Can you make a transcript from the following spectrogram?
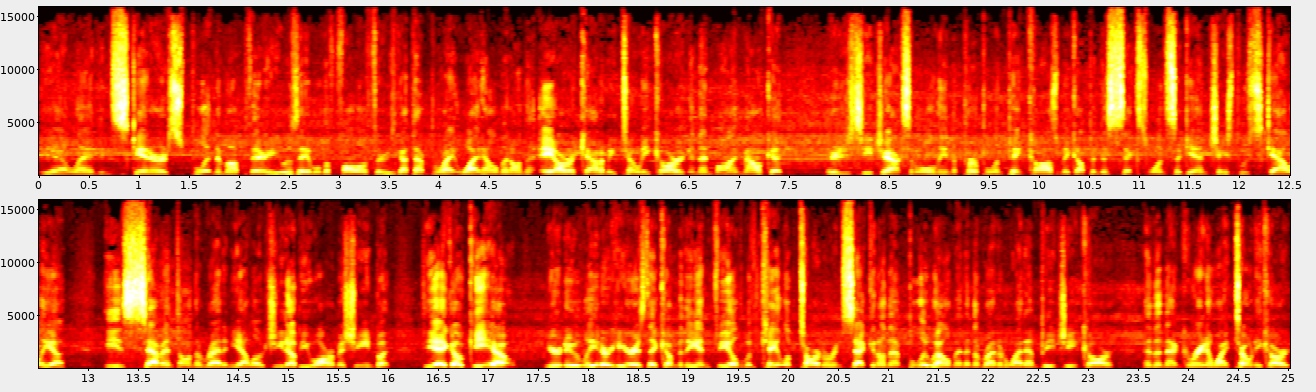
Yeah, Landon Skinner is splitting him up there. He was able to follow through. He's got that bright white helmet on the AR Academy Tony Kart, and then behind Malcutt, there you see Jackson Wolney in the purple and pink Kosmic up into sixth once again. Chase Buscaglia is seventh on the red and yellow GWR machine. But Diego Guillo, your new leader here as they come to the infield with Caleb Tarter in second on that blue helmet and the red and white MPG car. And then that green and white Tony Kart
